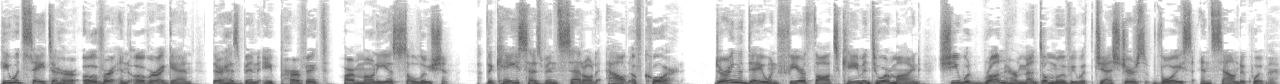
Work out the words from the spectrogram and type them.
He would say to her over and over again, There has been a perfect, harmonious solution. The case has been settled out of court. During the day when fear thoughts came into her mind, she would run her mental movie with gestures, voice, and sound equipment.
